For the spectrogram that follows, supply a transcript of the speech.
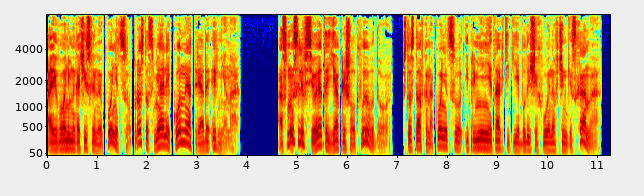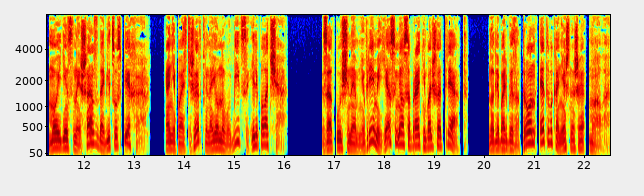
а его немногочисленную конницу просто смяли конные отряды Эвмена. Осмыслив все это, я пришел к выводу, что ставка на конницу и применение тактики будущих воинов Чингисхана — мой единственный шанс добиться успеха, а не пасть жертвой наемного убийцы или палача. За отпущенное мне время я сумел собрать небольшой отряд, но для борьбы за трон этого, конечно же, мало.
